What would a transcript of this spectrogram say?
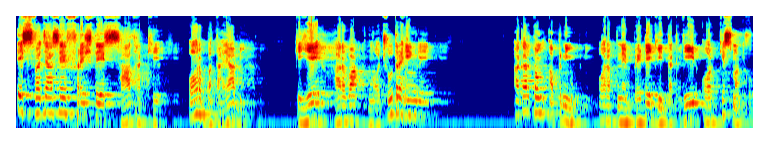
اس وجہ سے فرشتے ساتھ رکھے اور بتایا بھی کہ یہ ہر وقت موجود رہیں گے۔ اگر تم اپنی اور اپنے بیٹے کی تقدیر اور قسمت کو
